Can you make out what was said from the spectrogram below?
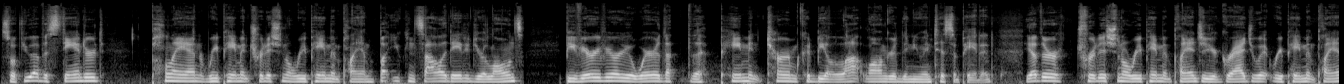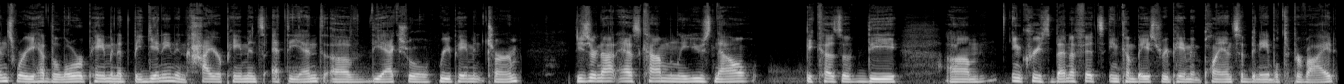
So if you have a standard plan, repayment, traditional repayment plan, but you consolidated your loans, be very, very aware that the payment term could be a lot longer than you anticipated. The other traditional repayment plans are your graduate repayment plans, where you have the lower payment at the beginning and higher payments at the end of the actual repayment term. These are not as commonly used now because of the um, increased benefits income based repayment plans have been able to provide.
